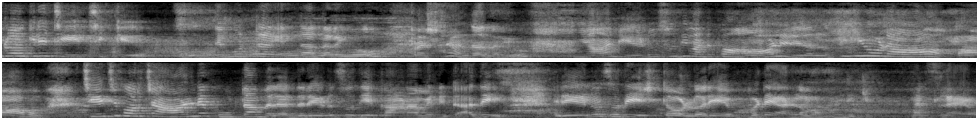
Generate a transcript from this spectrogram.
ബ്ലോഗിലെ ചേച്ചിക്ക് ബുദ്ധിമുട്ട് എന്താണെന്നറിയോ? പ്രശ്നം എന്താണെന്നറിയോ? ഞാൻ രേണുസുതി വന്നപ്പോൾ ആളില്ലെന്ന്. അയ്യോടാ പാവം. ചേച്ചി കുറച്ച് ആളിനെ കൂട്ടാൻ മേലായിരുന്നു രേണുസുതിയെ കാണാൻ വേണ്ടിട്ട്. അതെ രേണുസുതി ഇഷ്ടമുള്ളവർ എവിടെയാണെങ്കിലും വന്നിരിക്കും മനസ്സിലായോ?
